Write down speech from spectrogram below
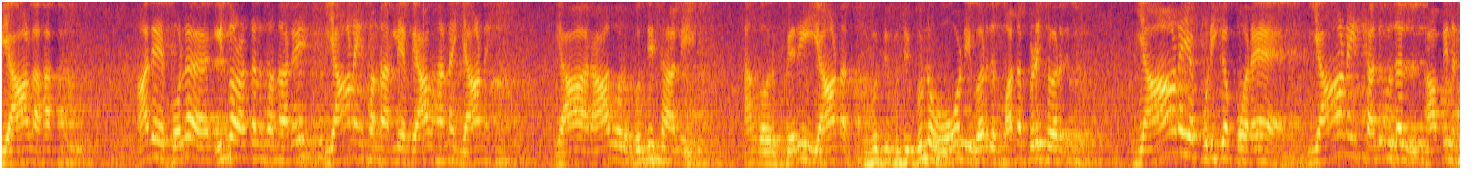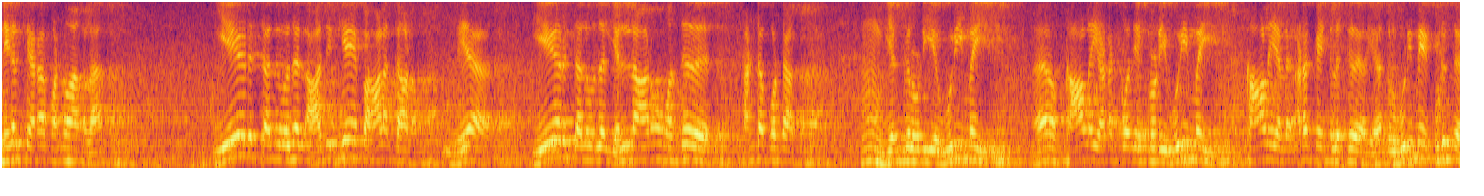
வியாழக. அதே போல் இன்னொரு அர்த்தம் சொன்னார் யானை சொன்னார் இல்லையா? வியாழகன்னா யானை. யாராவது ஒரு புத்திசாலி அங்கே ஒரு பெரிய யானை புத்தி புத்திப்புன்னு ஓடி வருது மதம் பிடிச்சு வருது. யானையை பிடிக்க போறேன் யானை தழுவுதல் அப்படின்னு நிகழ்ச்சி யாராவது பண்ணுவாங்களா? ஏறு தழுவுதல் அதுக்கே இப்போ ஆழத்தானம் இல்லையா? ஏறு தழுவுதல் எல்லாரும் வந்து சண்டை போட்டாங்க. ம் எங்களுடைய உரிமை காலை அடக்குவது எங்களுடைய உரிமை காலை அடக்க எங்களுக்கு எங்களுக்கு உரிமையை கொடுங்க.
